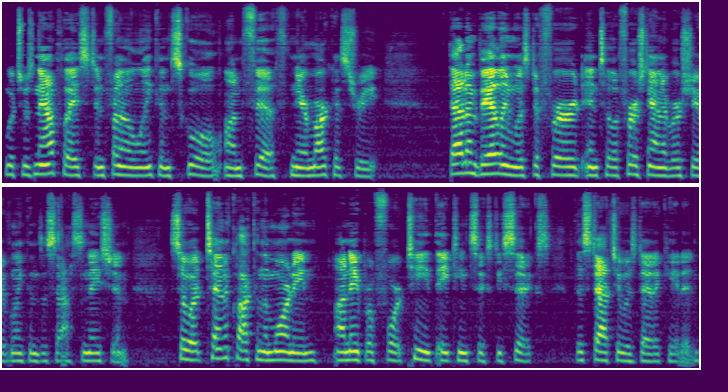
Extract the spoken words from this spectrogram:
which was now placed in front of the Lincoln School on 5th near Market Street, that unveiling was deferred until the first anniversary of Lincoln's assassination. So, at 10 o'clock in the morning on April 14, 1866, the statue was dedicated.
